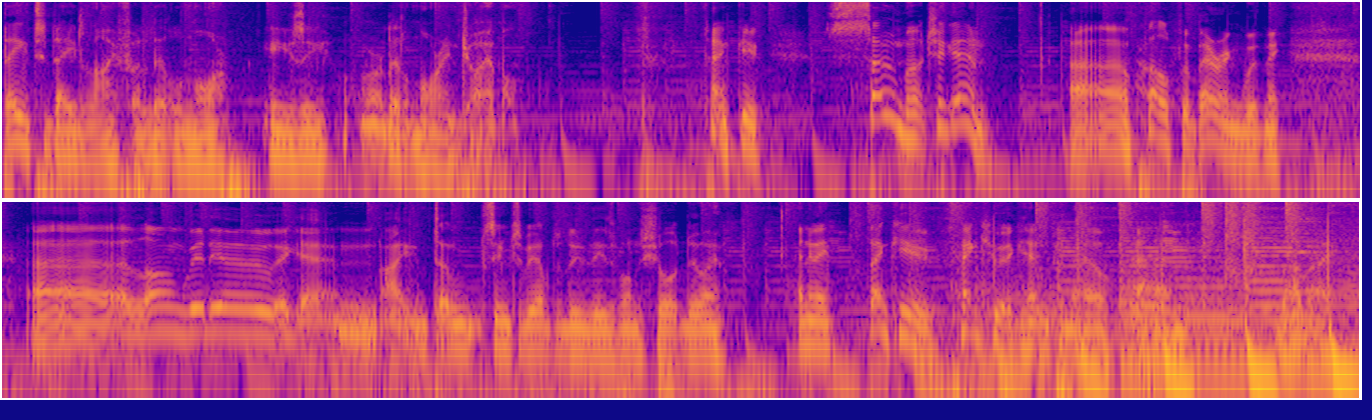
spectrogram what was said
day-to-day -day life a little more easy or a little more enjoyable. Thank you so much again, uh, well, for bearing with me. Uh, long video again. I don't seem to be able to do these ones short, do I? Anyway, thank you. Thank you again for now, and bye bye.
